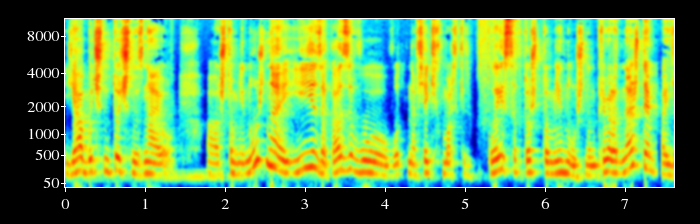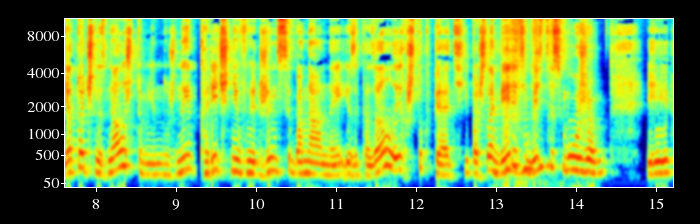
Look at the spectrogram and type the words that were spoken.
я обычно точно знаю, а, что мне нужно, и заказываю вот на всяких маркетплейсах то, что мне нужно. Например, однажды я точно знала, что мне нужны коричневые джинсы-бананы, и заказала их штук пять, и пошла мерить вместе с мужем. И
